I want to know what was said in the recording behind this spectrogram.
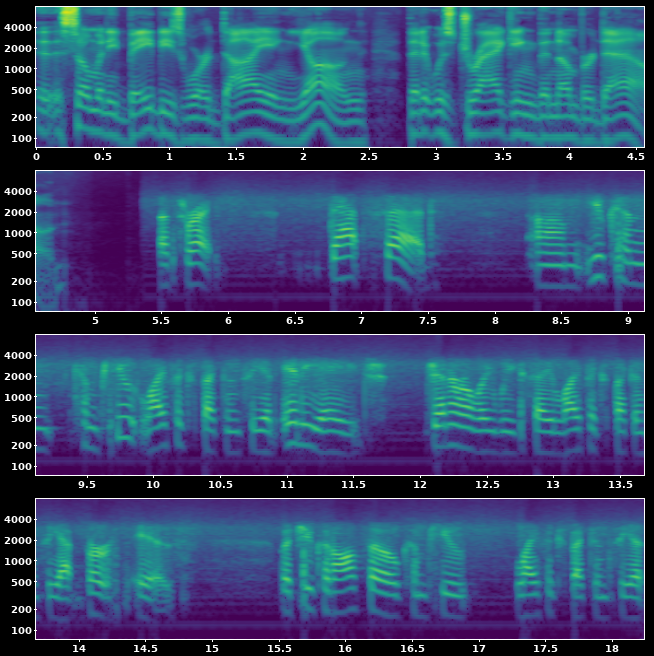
uh, so many babies were dying young that it was dragging the number down. That's right. That said, um, you can compute life expectancy at any age. Generally, we say life expectancy at birth is, but you could also compute life expectancy at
